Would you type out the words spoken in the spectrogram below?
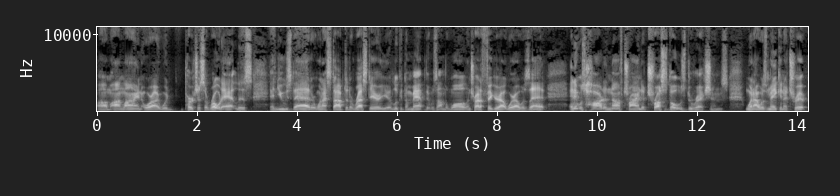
um, online, or I would purchase a road atlas and use that or when I stopped at a rest area look at the map that was on the wall and try to figure out where I was at and it was hard enough trying to trust those directions when I was making a trip,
